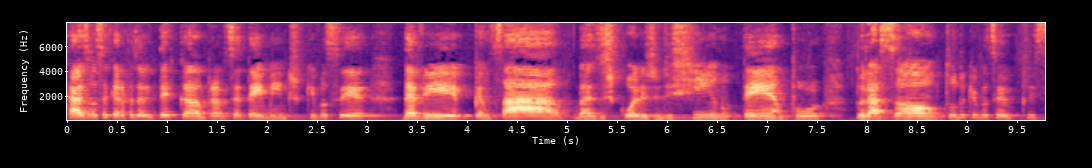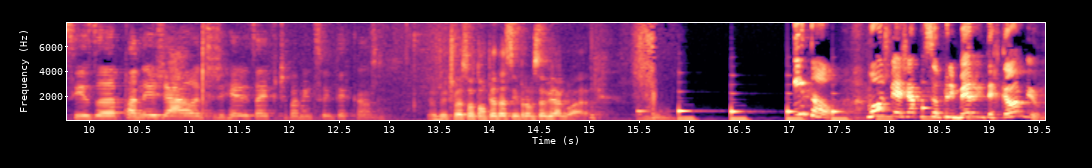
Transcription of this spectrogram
caso você queira fazer um intercâmbio, para você ter em mente que você deve pensar nas escolhas de destino, tempo, duração, tudo que você precisa planejar antes de realizar efetivamente seu intercâmbio. A gente vai soltar um pedacinho para você ver agora. Então, vamos viajar para o seu primeiro intercâmbio?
